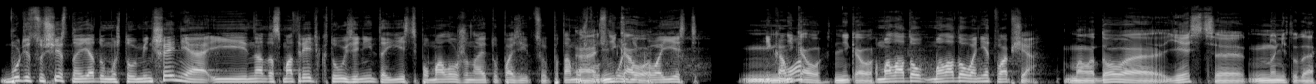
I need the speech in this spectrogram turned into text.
Будет существенно, я думаю, что уменьшение, и надо смотреть, кто у «Зенита» есть помоложе на эту позицию, потому что А, у никого. Смольникова есть... М, Никого? Никого, никого. Молодого, молодого нет вообще. Молодого есть, э, но не туда.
